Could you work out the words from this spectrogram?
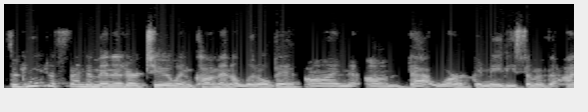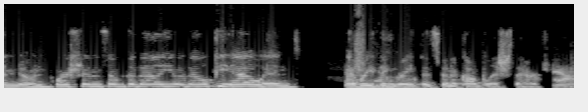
So, can you just spend a minute or two and comment a little bit on um, that work and maybe some of the unknown portions of the value of LPO and everything sure. great that's been accomplished there? Sure.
